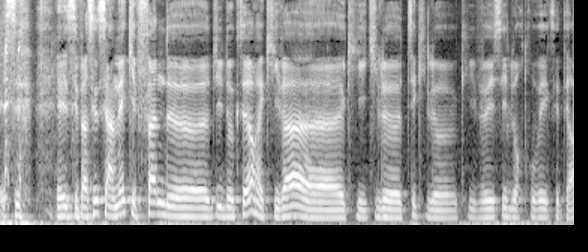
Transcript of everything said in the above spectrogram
et c'est parce que c'est un mec qui est fan de, du docteur et qui va euh, qui, qui le tu sais qui le qui veut essayer de le retrouver etc.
